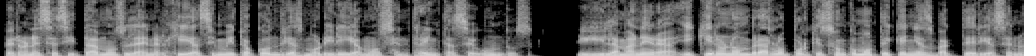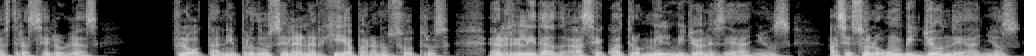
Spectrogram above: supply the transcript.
Pero necesitamos la energía. Sin mitocondrias moriríamos en 30 segundos. Y la manera, y quiero nombrarlo porque son como pequeñas bacterias en nuestras células, flotan y producen energía para nosotros. En realidad, hace 4 mil millones de años, hace solo un billón de años,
